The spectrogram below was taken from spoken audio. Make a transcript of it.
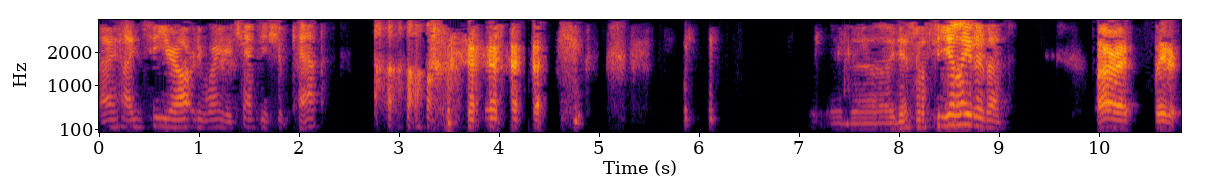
I, I see you're already wearing your championship cap. and uh I guess we'll see you later then. All right, later.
